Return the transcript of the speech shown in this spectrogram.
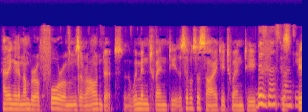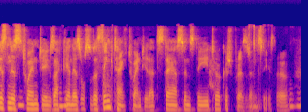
having a number of forums around it. The Women 20, the Civil Society 20, Business 20, Business mm-hmm. 20 exactly, mm-hmm. and there's also the Think Tank 20 that's there since the Turkish presidency, so mm-hmm.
